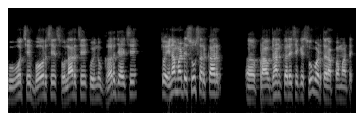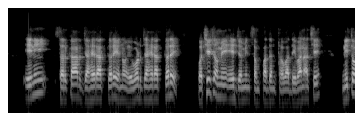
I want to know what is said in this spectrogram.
કૂવો છે, બોર છે, સોલાર છે, કોઈનું ઘર જાય છે, તો એના માટે શું સરકાર પ્રાવધાન કરે છે કે શું વળતર આપવા માટે? એની સરકાર જાહેરાત કરે, એનો એવોર્ડ જાહેરાત કરે, પછી જ અમે એ જમીન સંપાદન થવા દેવાના છે. નહીં તો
